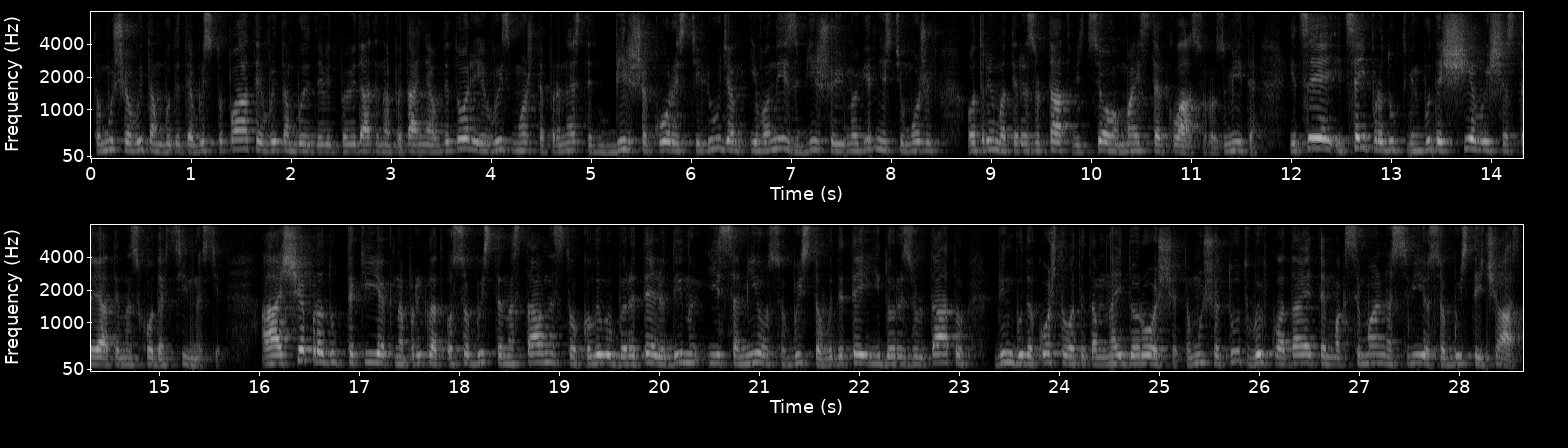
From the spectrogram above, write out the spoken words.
тому що ви там будете виступати, ви там будете відповідати на питання аудиторії, ви зможете принести більше користі людям, і вони з більшою ймовірністю можуть отримати результат від цього майстер-класу. Розумієте? І, це, і цей продукт він буде ще вище стояти на сходах цінності. А ще продукт такий, як, наприклад, особисте наставництво, коли ви берете людину і самі особисто ведете її до результату, він буде коштувати там найдорожче, тому що тут ви вкладаєте максимально свій особистий час.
